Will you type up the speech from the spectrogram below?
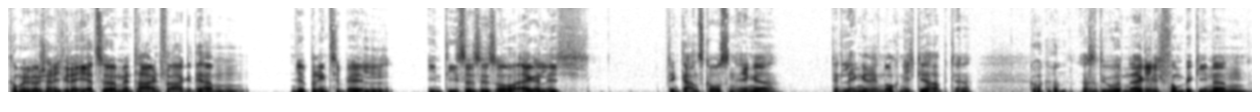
kommen wir wahrscheinlich wieder eher zur mentalen Frage. Die haben ja prinzipiell in dieser Saison eigentlich den ganz großen Hänger, den längeren noch nicht gehabt. Ja. Gar keinen. Also die wurden eigentlich vom Beginn an,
